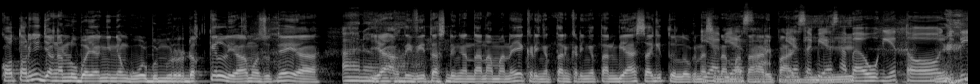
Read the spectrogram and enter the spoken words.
kotornya jangan lu bayangin yang gue bener dekil ya maksudnya ya Aduh. ya aktivitas dengan tanamannya ya keringetan keringetan biasa gitu loh kena Ya, sinar biasa, matahari pagi biasa biasa bau gitu. Jadi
